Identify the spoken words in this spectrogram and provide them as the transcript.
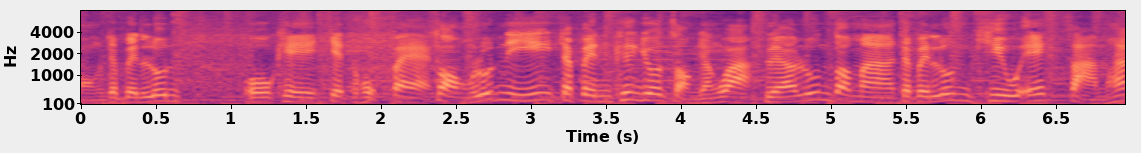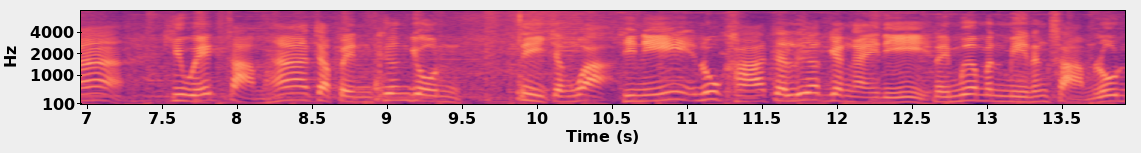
2 จะเป็นรุ่นโอเค768 2 รุ่นนี้จะเป็นเครื่องยนต์ 2 จังว่าแล้วรุ่นต่อมาจะเป็นรุ่น QX35 QX35 จะเป็นเครื่องยนต์ 4 จังหวะ ทีนี้ลูกค้าจะเลือกยังไงดี ในเมื่อมันมีทั้ง 3 รุ่น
